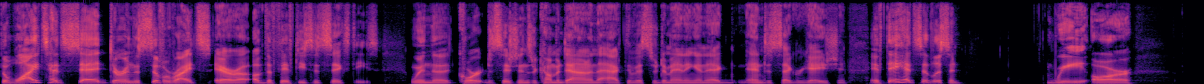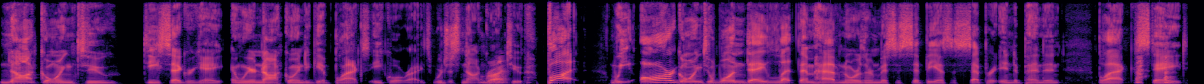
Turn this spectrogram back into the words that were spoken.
the whites had said during the civil rights era of the 50s and 60s, when the court decisions are coming down and the activists are demanding an end to segregation, if they had said, listen, we are not going to desegregate and we're not going to give blacks equal rights. We're just not going right. to. But we are going to one day let them have northern Mississippi as a separate independent black state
